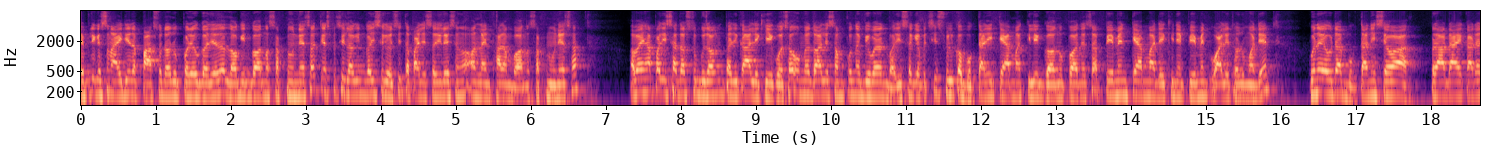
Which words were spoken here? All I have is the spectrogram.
एप्लिकेसन आइडी र पासवर्डहरू प्रयोग गरेर लगइन गर्न सक्नुहुनेछ। त्यसपछि लगइन गरिसकेपछि तपाईँले सजिलैसँग अनलाइन फारम भर्न सक्नुहुनेछ। अब यहाँ परीक्षा दस्तु बुझाउने तरिका लेखिएको छ। उम्मेदवारले सम्पूर्ण विवरण भरिसकेपछि शुल्क भुक्तानी ट्याबमा क्लिक गर्नुपर्नेछ। पेमेन्ट ट्याबमा देखिने पेमेन्ट वालेटहरूमध्ये कुनै एउटा भुक्तानी सेवा प्राडायकार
